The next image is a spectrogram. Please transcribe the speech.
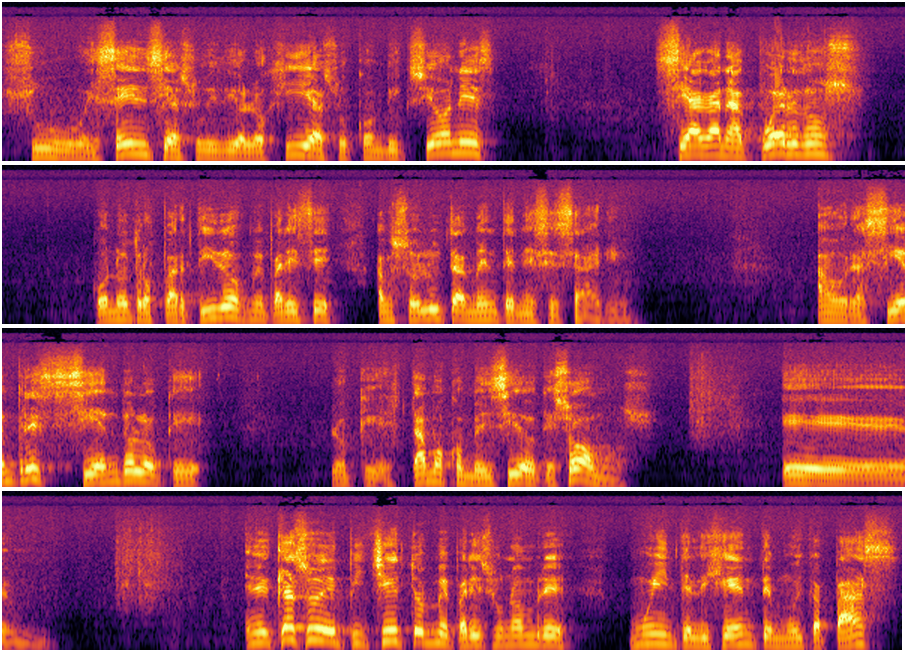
su esencia, su ideología, sus convicciones, se hagan acuerdos con otros partidos, me parece absolutamente necesario. Ahora, siempre siendo lo que, lo que estamos convencidos de que somos. Eh, en el caso de Pichetto me parece un hombre muy inteligente, muy capaz,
